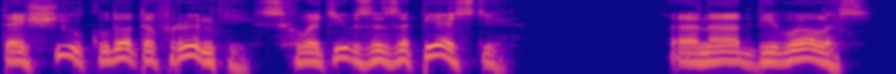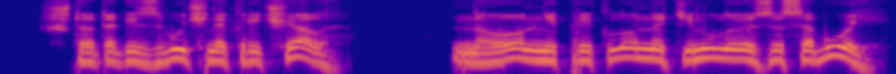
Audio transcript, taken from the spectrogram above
тащил куда-то Фрэнки, схватив за запястье. Она отбивалась, что-то беззвучно кричала, но он непреклонно тянул ее за собой.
